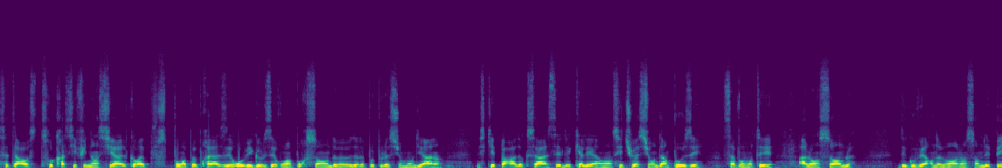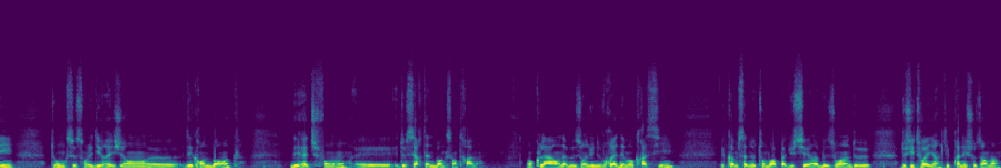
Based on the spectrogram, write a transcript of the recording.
Cette aristocratie financière, elle correspond à peu près à 0,01% de, la population mondiale. Mais ce qui est paradoxal, c'est qu'elle est en situation d'imposer sa volonté à l'ensemble des gouvernements, à l'ensemble des pays. Donc ce sont les dirigeants euh, des grandes banques, des hedge funds et, de certaines banques centrales. Donc là, on a besoin d'une vraie démocratie. Et comme ça ne tombera pas du ciel, on a besoin de, citoyens qui prennent les choses en main,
